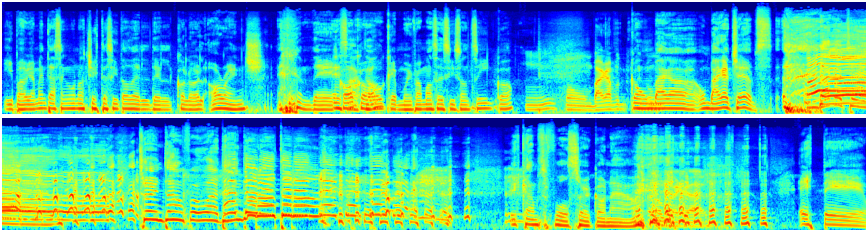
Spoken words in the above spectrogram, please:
Y pues obviamente hacen unos chistecitos del, del color orange de Exacto. Coco, que es muy famoso de Season 5. Mm, con vaga. Con un bag of, un bag of chips. Turn down for what? It comes full circle now. Oh my God. este.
